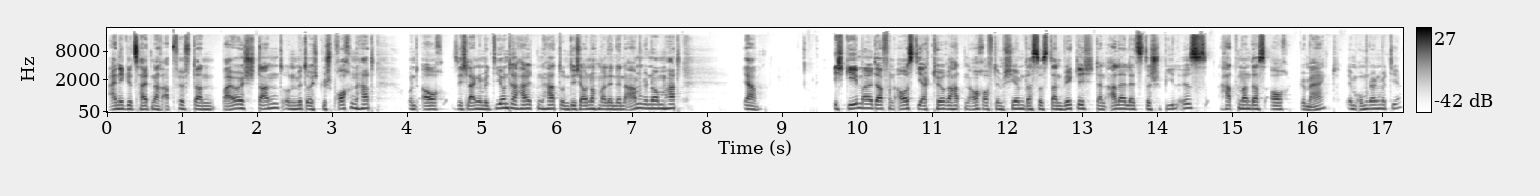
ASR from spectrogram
einige Zeit nach Abpfiff dann bei euch stand und mit euch gesprochen hat und auch sich lange mit dir unterhalten hat und dich auch nochmal in den Arm genommen hat. Ja, ich gehe mal davon aus, die Akteure hatten auch auf dem Schirm, dass es dann wirklich dein allerletztes Spiel ist. Hat man das auch gemerkt im Umgang mit dir?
